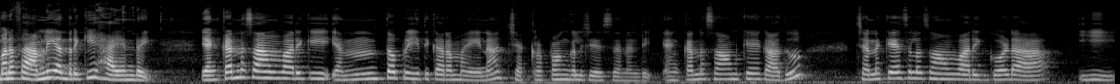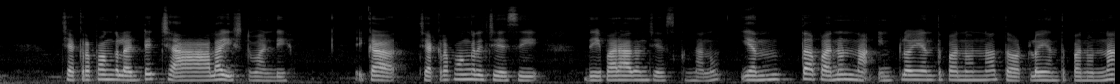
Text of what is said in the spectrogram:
మన ఫ్యామిలీ అందరికీ హాయ్ అండి. వెంకన్న స్వామి వారికి ఎంతో ప్రీతికరమైన చక్ర పొంగలు చేశానండి. వెంకన్న స్వామికే కాదు చెన్నకేశల స్వామి వారికి కూడా ఈ చక్ర పొంగలు అంటే చాలా ఇష్టం అండి ఇక చక్ర పొంగలు చేసి దీపారాధన చేసుకున్నాను. ఎంత పనున్నా ఇంట్లో ఎంత పనున్నా తోటలో ఎంత పనున్నా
